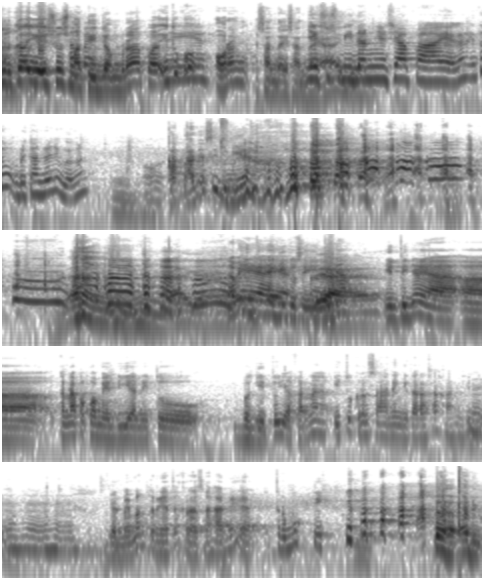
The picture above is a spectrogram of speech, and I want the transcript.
Cerita banget. Yesus mati jam berapa? Itu kok Iya. orang santai-santai Yesus aja. bidannya siapa ya kan? Itu bercanda juga kan? Katanya sih begitu. Enggak, ya. Tapi Iya, intinya iya. gitu sih. Iya. Intinya, intinya ya eh, kenapa komedian itu begitu ya karena itu keresahan yang kita rasakan gitu. Dan memang ternyata keresahannya ya terbukti. Aduh.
